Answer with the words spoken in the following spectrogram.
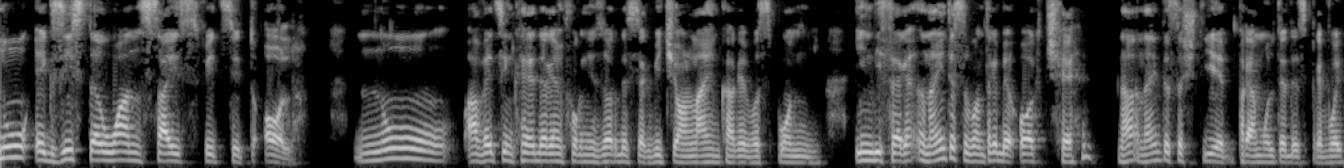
Nu există one size fits it all. Nu aveți încredere în furnizori de servicii online care vă spun indiferent, înainte să vă întrebe orice, da? înainte să știe prea multe despre voi,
